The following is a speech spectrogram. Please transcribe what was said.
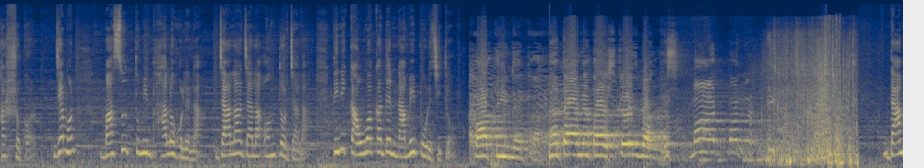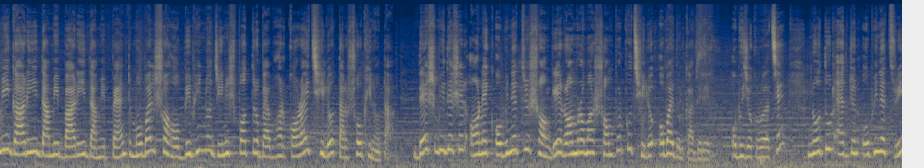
হাস্যকর। যেমন, মাসুদ, তুমি ভালো হলে না, জ্বালা জ্বালা, অন্তর জ্বালা। তিনি কাউয়াকাদের নামেই পরিচিত। পাতি নেতা নেতা নেতা, স্টেজ স্মার্ট দামি গাড়ি, দামি বাড়ি, দামি প্যান্ট, মোবাইল সহ বিভিন্ন জিনিসপত্র ব্যবহার করাই ছিল তার শৌখিনতা। দেশ বিদেশের অনেক অভিনেত্রীর সঙ্গে রমরমার সম্পর্ক ছিল ওবায়দুল কাদেরের। অভিযোগ রয়েছে, নতুন একজন অভিনেত্রী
